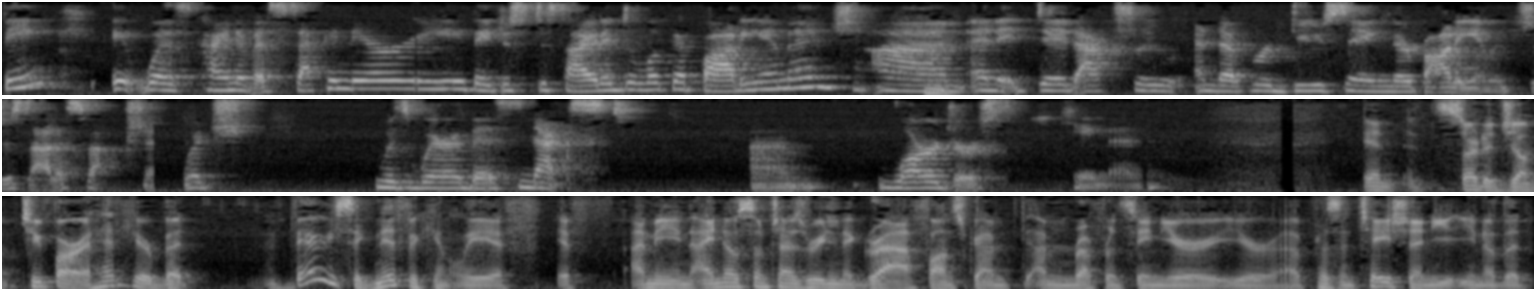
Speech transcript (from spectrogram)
think it was kind of a secondary, they just decided to look at body image. Um, hmm. And it did actually end up reducing their body image dissatisfaction, which was where this next um, larger came in. And sorry to jump too far ahead here, but very significantly if if i mean i know sometimes reading a graph on screen i'm, I'm referencing your your uh, presentation you, you, know that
